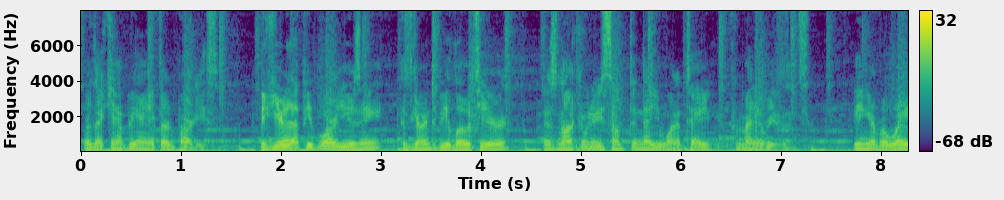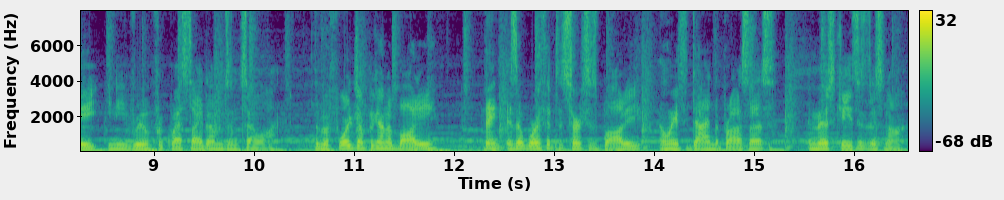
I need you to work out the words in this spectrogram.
where there can't be any third parties. The gear that people are using is going to be low tier and it's not going to be something that you want to take for many reasons. Being overweight, you need room for quest items and so on. So before jumping on a body, think is it worth it to search this body only to die in the process? In most cases it's not.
